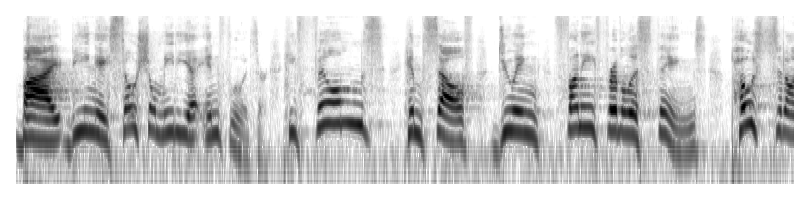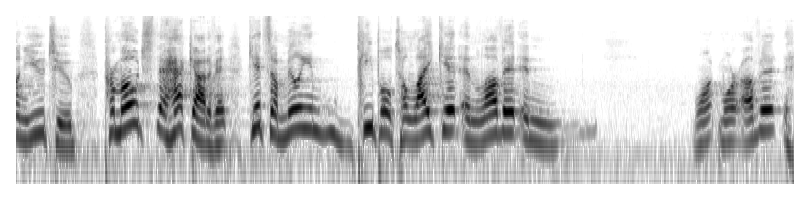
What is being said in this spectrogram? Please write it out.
by being a social media influencer. He films himself doing funny, frivolous things, posts it on YouTube, promotes the heck out of it, gets a million people to like it and love it and want more of it.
